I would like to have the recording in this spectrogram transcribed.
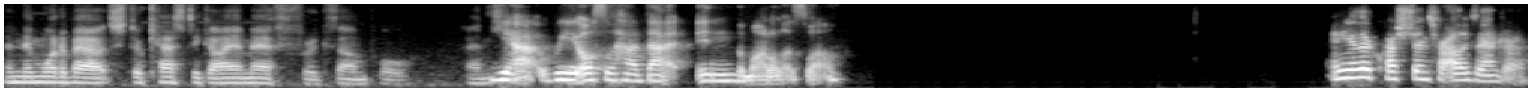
And then what about stochastic IMF, for example? And yeah, we also have that in the model as well. Any other questions for Alexandra?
